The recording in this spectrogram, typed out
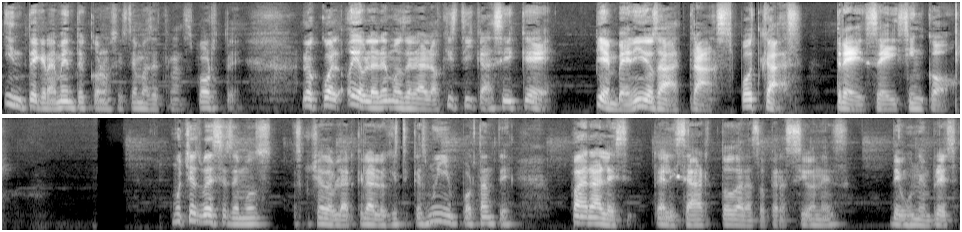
íntegramente con los sistemas de transporte, lo cual hoy hablaremos de la logística, así que bienvenidos a Trans Podcast 365. Muchas veces hemos escuchado hablar que la logística es muy importante para realizar todas las operaciones de una empresa.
